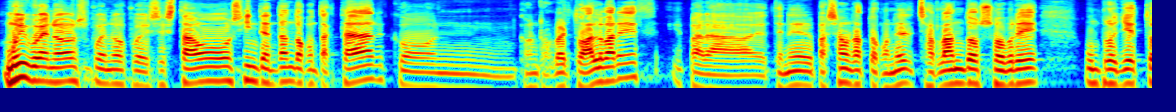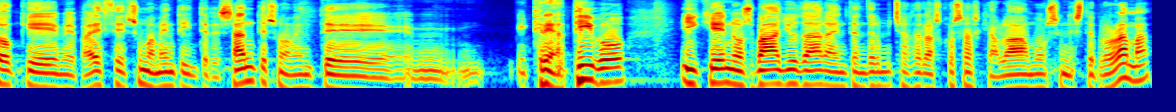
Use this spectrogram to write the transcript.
Muy buenos. Bueno, pues estamos intentando contactar con, con Roberto Álvarez para tener pasar un rato con él charlando sobre un proyecto que me parece sumamente interesante, sumamente mm, creativo y que nos va a ayudar a entender muchas de las cosas que hablábamos en este programa,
